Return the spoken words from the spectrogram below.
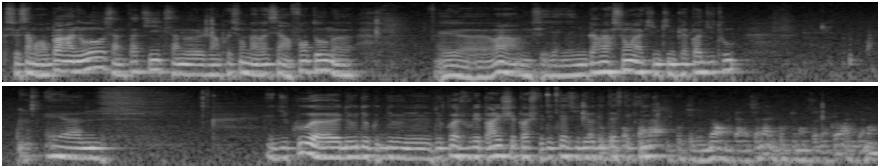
Parce que ça me rend parano, ça me fatigue, j'ai l'impression de m'adresser à un fantôme. Et voilà, il y, a une perversion là qui ne me plaît pas du tout. Et. Et du coup, euh, de, de, de, quoi je voulais parler, je sais pas, je fais des tests vidéo, des tests techniques. il faut qu'il y ait des normes internationales, il faut que tout le monde soit d'accord, évidemment.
